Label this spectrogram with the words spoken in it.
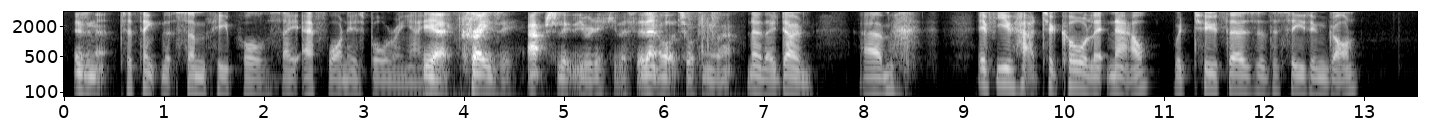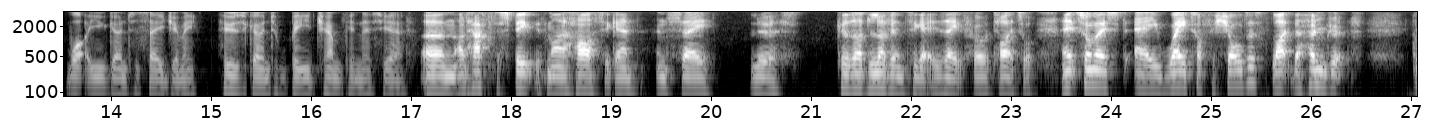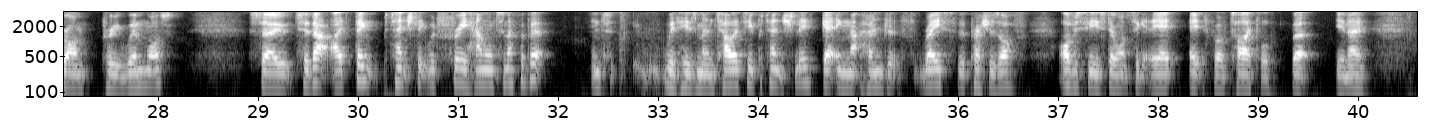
isn't it? To think that some people say F1 is boring, eh? Yeah, crazy, absolutely ridiculous. They don't know what they're talking about. No, they don't. Um, if you had to call it now, with two thirds of the season gone, what are you going to say, Jimmy? Who's going to be champion this year? Um, I'd have to speak with my heart again and say Lewis because I'd love him to get his eighth world title, and it's almost a weight off his shoulders, like the hundredth Grand Prix win was. So to that, I think potentially it would free Hamilton up a bit into with his mentality potentially getting that hundredth race. The pressure's off. Obviously, he still wants to get the eighth world title, but you know,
